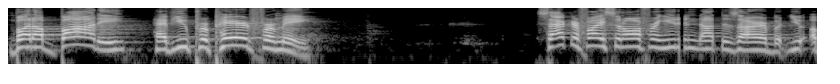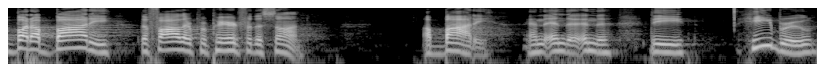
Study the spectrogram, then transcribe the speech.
but a body have you prepared for me. Sacrifice and offering you did not desire, but, you, uh, but a body the Father prepared for the Son a body. And, and, the, and the, the Hebrew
